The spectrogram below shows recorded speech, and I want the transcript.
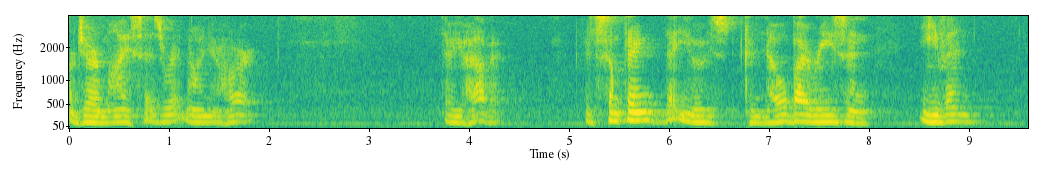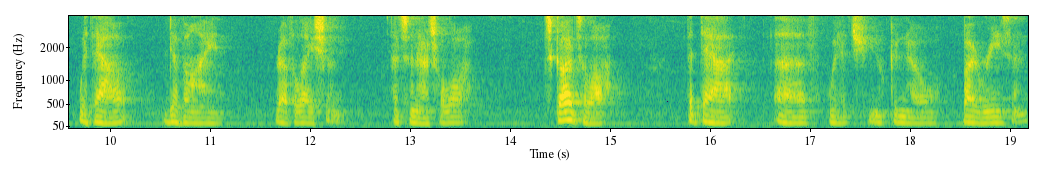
or Jeremiah says, written on your heart, there you have it. It's something that you can know by reason even without divine revelation. That's a natural law. It's God's law, but that of which you can know by reason.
